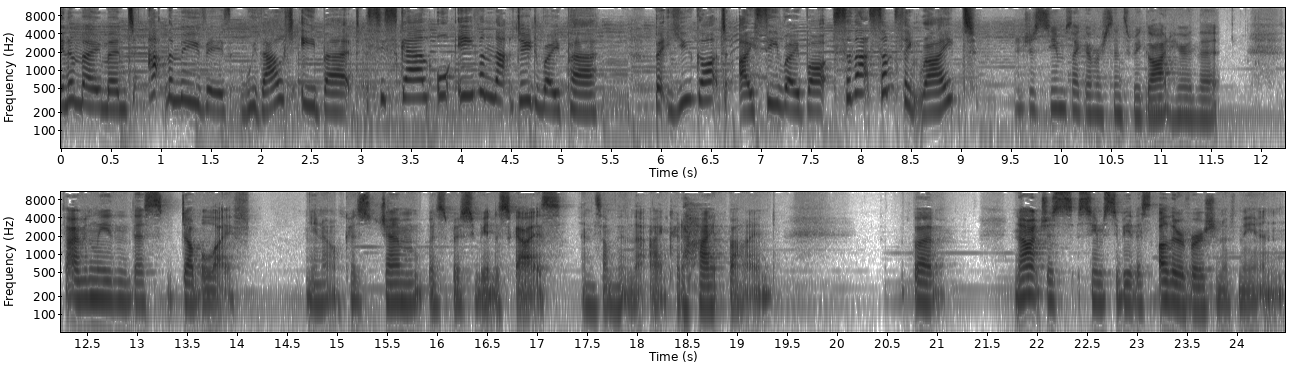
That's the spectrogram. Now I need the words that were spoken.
In a moment, at the movies, without Ebert, Siskel, or even that dude Roeper. But you got Icy Robot, so that's something, right? It just seems like ever since we got here that, that I've been leading this double life, you know, because Jem was supposed to be a disguise and something that I could hide behind. But now it just seems to be this other version of me, and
